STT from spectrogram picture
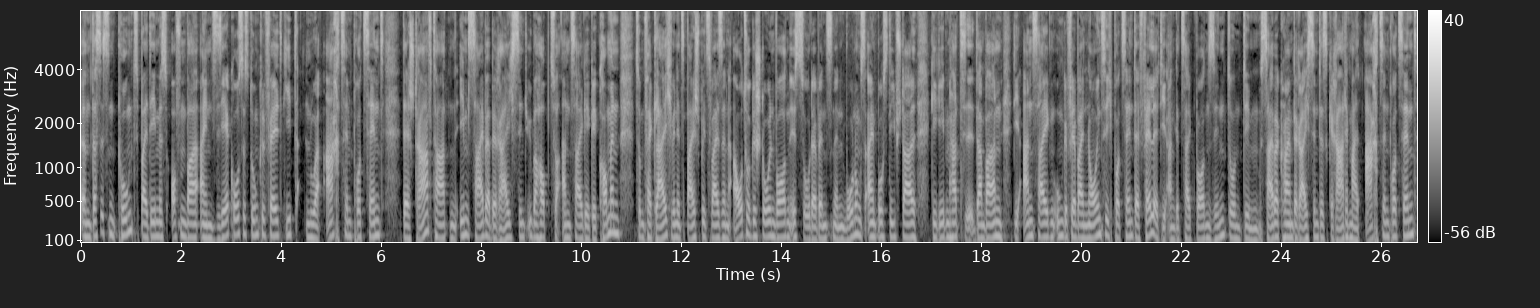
Ähm, das ist ein Punkt, bei dem es offenbar ein sehr großes Dunkelfeld gibt. Nur 18 Prozent der Straftaten im Cyberbereich sind überhaupt zur Anzeige gekommen. Zum Vergleich, wenn jetzt beispielsweise ein Auto gestohlen worden ist oder wenn es einen Wohnungseinbruchsdiebstahl gegeben hat, dann waren die Anzeigen ungefähr bei 90 Prozent der Fälle, die angezeigt worden sind. Und im im Cybercrime-Bereich sind es gerade mal 18 Prozent.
